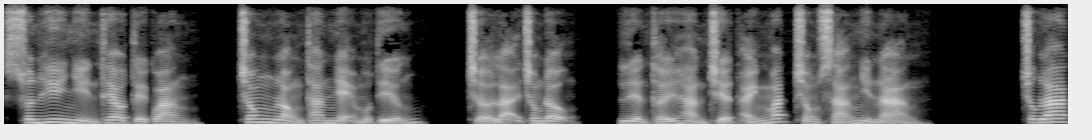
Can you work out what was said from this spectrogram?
Xuân Hy nhìn theo tề quang, trong lòng than nhẹ một tiếng, trở lại trong động, liền thấy hàn triệt ánh mắt trong sáng nhìn nàng. Chốc lát,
